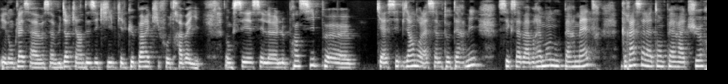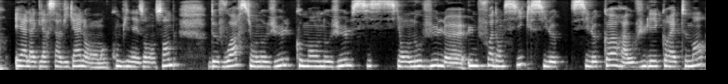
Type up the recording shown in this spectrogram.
Et donc là, ça, ça veut dire qu'il y a un déséquilibre quelque part et qu'il faut le travailler. Donc c'est le, le, principe qui est assez bien dans la symptothermie, c'est que ça va vraiment nous permettre, grâce à la température et à la glaire cervicale en, combinaison ensemble, de voir si on ovule, comment on ovule, si, si on ovule euh, une fois dans le cycle, si le, si le corps a ovulé correctement,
